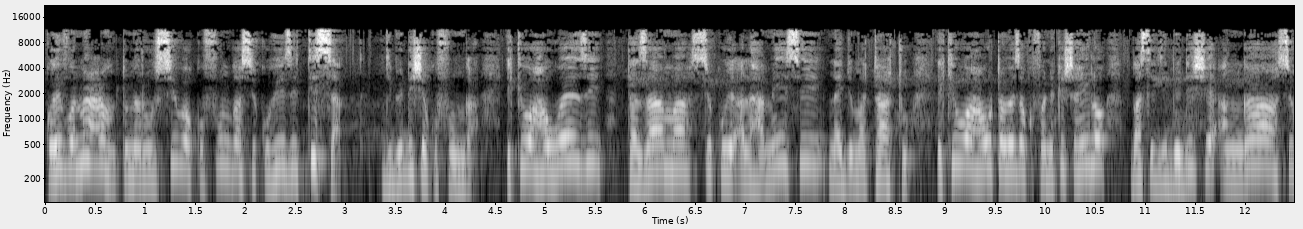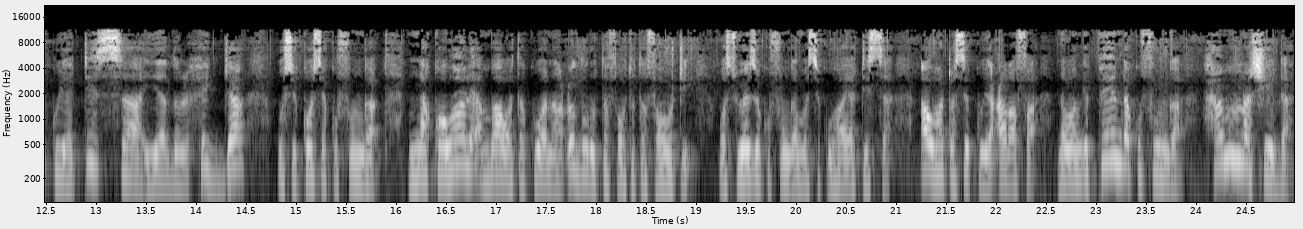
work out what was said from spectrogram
kwa hivyo naam tumeruhusiwa kufunga siku hizi tisa jibidishe kufunga. Ikiwa hauwezi tazama siku ya Alhamisi na Jumatatu. Ikiwa hautaweza kufanikisha hilo basi jibidishe angaa siku ya tisa ya Dhulhijja usikose kufunga. Na kwa wale ambao watakuwa na udhuru tofauti tofauti wasiweze kufunga masiku haya tisa au hata siku ya Arafa. Na wangependa kufunga hamna shida.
